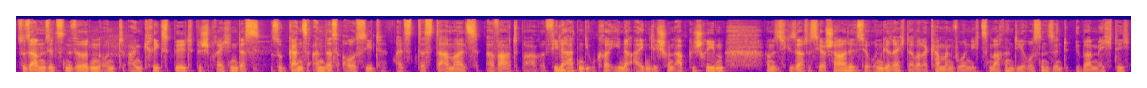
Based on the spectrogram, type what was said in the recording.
zusammensitzen würden und ein Kriegsbild besprechen, das so ganz anders aussieht als das damals Erwartbare. Viele hatten die Ukraine eigentlich schon abgeschrieben, haben sich gesagt, ist ja schade, ist ja ungerecht, aber da kann man wohl nichts machen. Die Russen sind übermächtig.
